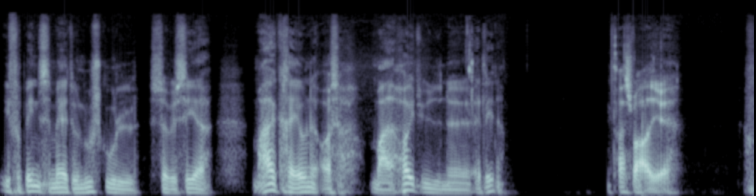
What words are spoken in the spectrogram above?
i forbindelse med, at du nu skulle servicere meget krævende, også meget højt ydende atleter? Der svarede ja.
